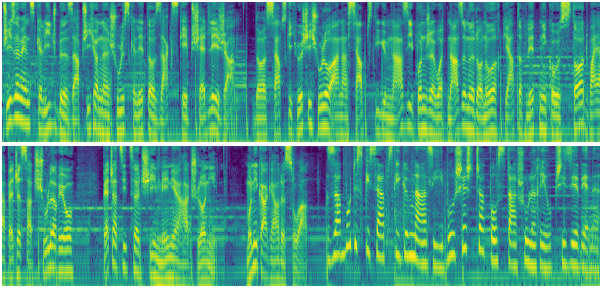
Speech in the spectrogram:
Přizemenskie liczby za przychodne szulskie leto Zakskiej przedleża. Do serbskich wyższych szulów a na serbskiej gimnazji punże od nazymy do nowych piatych letników 152 szuleriów, 35 menie hacz loni. Monika Gerdesowa. Za budyski serbski gimnazji bu šešća posta šulerjev přizjevjene.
